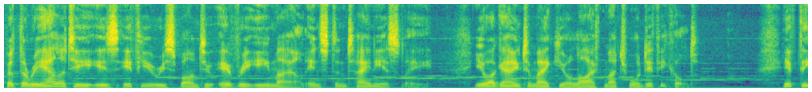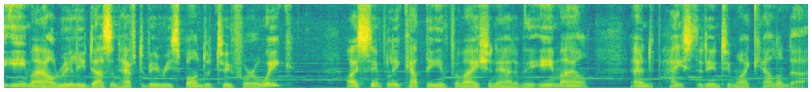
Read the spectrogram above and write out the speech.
But the reality is, if you respond to every email instantaneously, you are going to make your life much more difficult. If the email really doesn't have to be responded to for a week, I simply cut the information out of the email and paste it into my calendar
